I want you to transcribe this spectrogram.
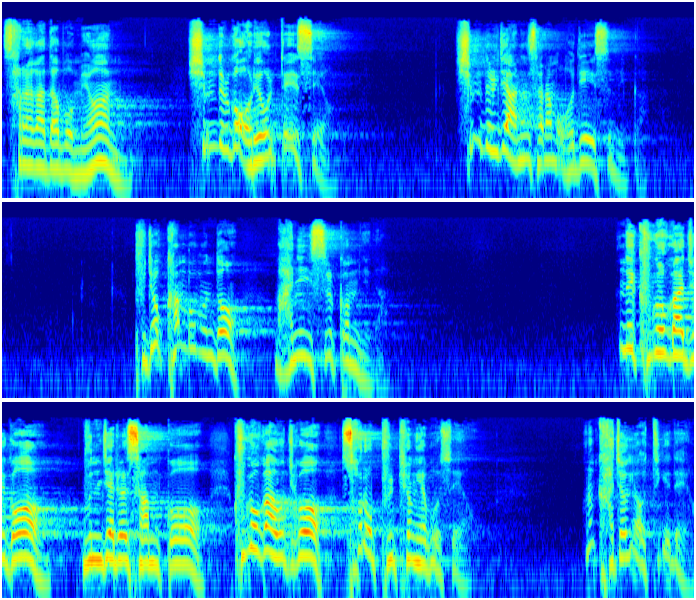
살아가다 보면 힘들고 어려울 때 있어요. 힘들지 않은 사람 어디에 있습니까? 부족한 부분도 많이 있을 겁니다. 근데 그거 가지고 문제를 삼고 그거 가지고 서로 불평해 보세요. 그럼 가정이 어떻게 돼요?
